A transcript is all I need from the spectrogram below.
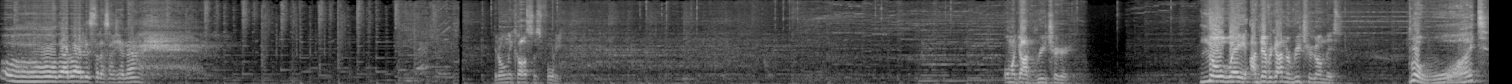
Åh, jeg litt. It only costs us 40. Oh my god, retrigger. No way! I've never gotten a retrigger on this. Bro, what?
